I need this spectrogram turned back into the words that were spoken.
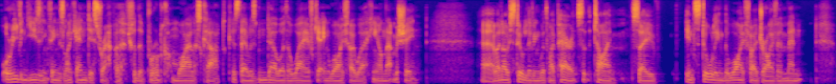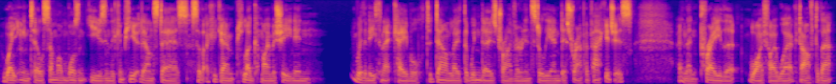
Or even using things like NDIS for the Broadcom wireless card, because there was no other way of getting Wi Fi working on that machine. Um, and I was still living with my parents at the time. So installing the Wi Fi driver meant waiting until someone wasn't using the computer downstairs so that I could go and plug my machine in with an Ethernet cable to download the Windows driver and install the NDIS wrapper packages and then pray that Wi Fi worked after that.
